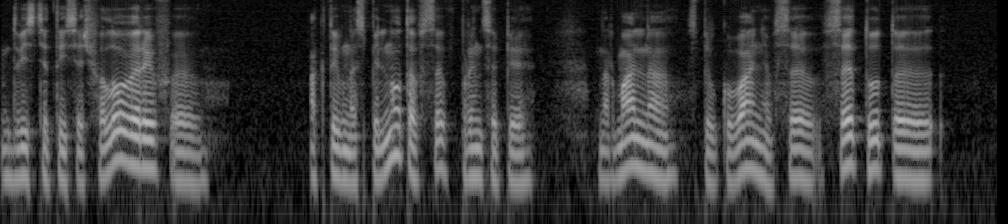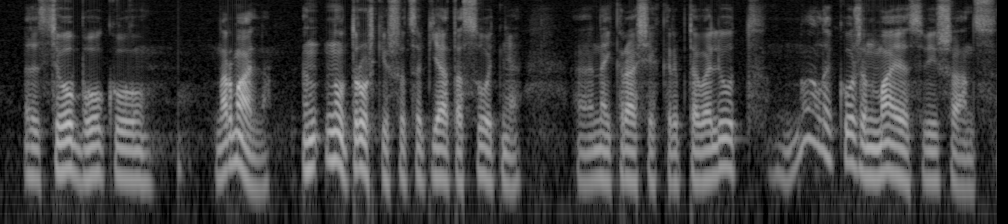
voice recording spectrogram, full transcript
200 тисяч фоловерів, е, активна спільнота, все, в принципі, нормально, спілкування, все, все тут е, е, з цього боку нормально. Ну, трошки, що це п'ята сотня найкращих криптовалют, ну, але кожен має свій шанс.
